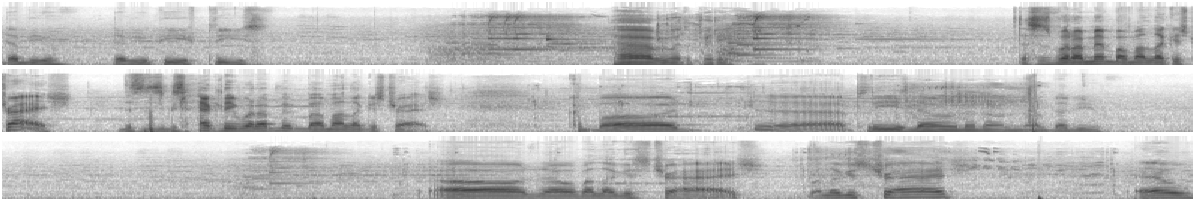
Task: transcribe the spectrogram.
W. WP, please. Ah, we went to pity. This is what I meant by my luck is trash. This is exactly what I meant by my luck is trash. Come on. Uh, please, no, no, no, no, W. Oh, no, my luck is trash. My luck is trash. L.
